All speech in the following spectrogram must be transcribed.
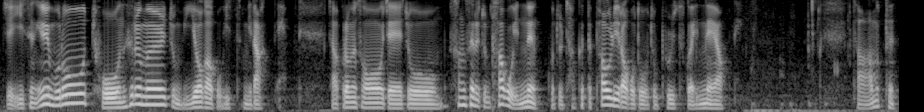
이제 2승 1무로 좋은 흐름을 좀 이어가고 있습니다. 네. 자, 그러면서 이제 좀 상승을 좀 타고 있는 그좀 장크트 파울리라고도 좀 볼 수가 있네요. 네. 자, 아무튼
